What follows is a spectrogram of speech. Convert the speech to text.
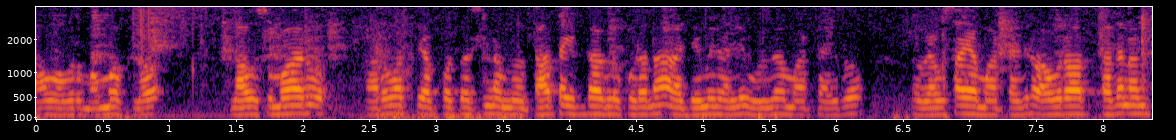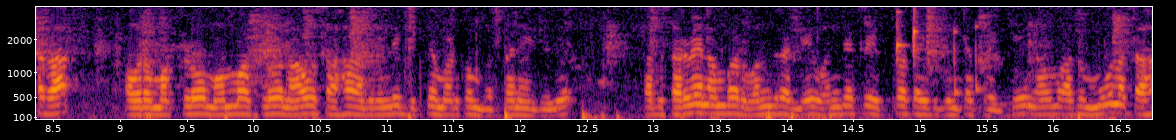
ನಾವು ಅವರ ಮೊಮ್ಮಕ್ಕಳು. ನಾವು ಸುಮಾರು ಅರವತ್ತು ಎಪ್ಪತ್ತು ವರ್ಷ ನಮ್ಮ ತಾತ ಇದ್ದಾಗಲೂ ಕೂಡ ಆ ಜಮೀನಲ್ಲಿ ಉಳುಮೆ ಮಾಡ್ತಾಯಿದ್ರು ವ್ಯವಸಾಯ ಮಾಡ್ತಾಯಿದ್ರು ಅವರ ತದನಂತರ ಅವರ ಮಕ್ಕಳು, ಮೊಮ್ಮಕ್ಕಳು, ನಾವು ಸಹ ಅದರಲ್ಲಿ ಬಿತ್ತನೆ ಮಾಡ್ಕೊಂಡು ಬರ್ತಾನೆ ಇದ್ದೀವಿ. ಅದು ಸರ್ವೆ ನಂಬರ್ ಒಂದರಲ್ಲಿ ಒಂದು ಎಕರೆ ಇಪ್ಪತ್ತೈದು ಗುಂಟೆ ಪೈಕಿ ನಾವು ಅದು ಮೂಲತಃ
